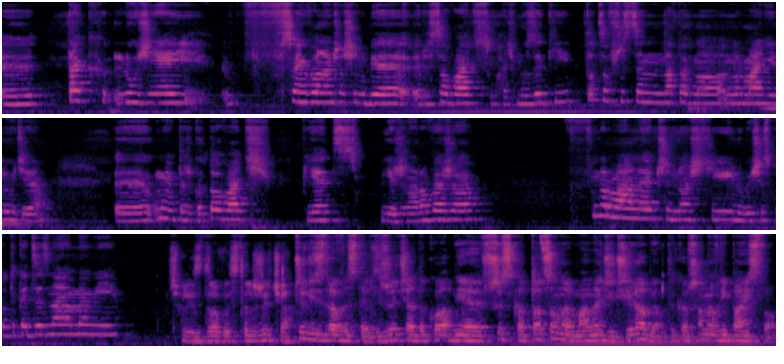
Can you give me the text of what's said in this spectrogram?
Y, Tak luźniej, w swoim wolnym czasie lubię rysować, słuchać muzyki, to co wszyscy na pewno normalni ludzie. Umiem też gotować, piec, jeżdżę na rowerze. W normalne czynności lubię się spotykać ze znajomymi. Czyli zdrowy styl życia. Czyli zdrowy styl życia, dokładnie wszystko to, co normalne dzieci robią. Tylko, szanowni Państwo,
